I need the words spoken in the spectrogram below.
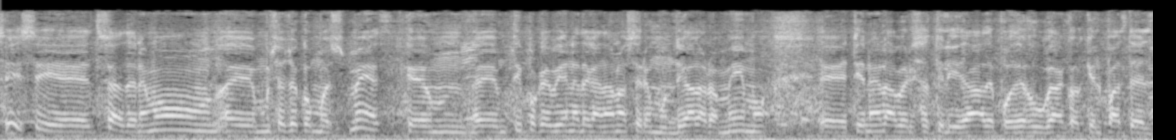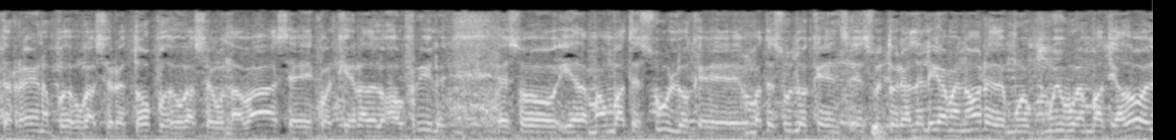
Sí, sí, o sea, tenemos muchachos como Smith, que es un, un tipo que viene de ganar una serie mundial ahora mismo, tiene la versatilidad de poder jugar en cualquier parte del terreno, puede jugar sobre todo, puede jugar segunda base, cualquiera de los outfields, eso, y además un bate zurdo, que, un bate zurdo que en, su historial de Liga Menor es de muy, muy buen bateador.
